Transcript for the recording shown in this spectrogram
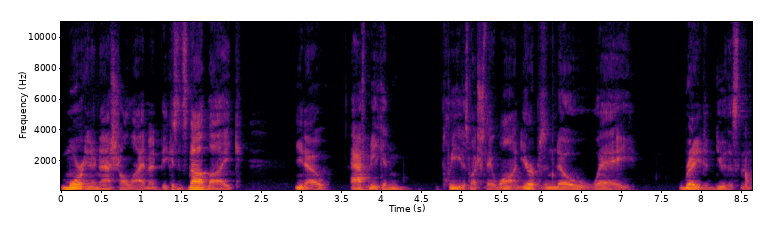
more international alignment because it's not like you know AFME can plead as much as they want. Europe is in no way ready to do this in,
